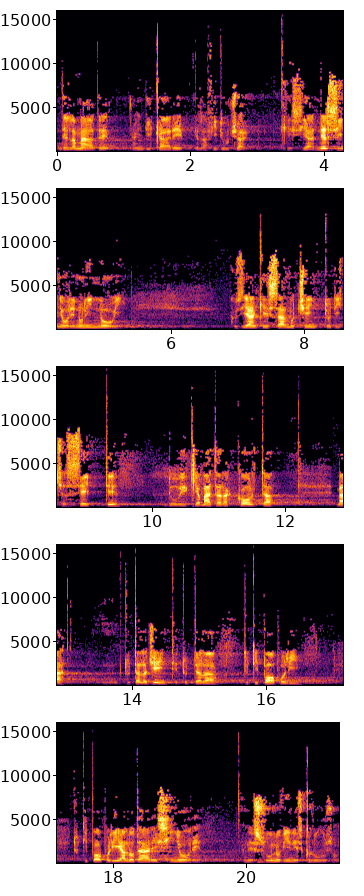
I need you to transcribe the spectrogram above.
della madre, a indicare la fiducia che si ha nel Signore, non in noi. Così anche il Salmo 117, dove è chiamata raccolta, ma tutta la gente, tutta la, tutti i popoli, tutti i popoli a lodare il Signore, nessuno viene escluso.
